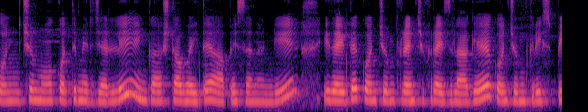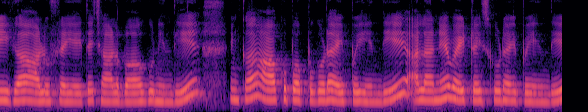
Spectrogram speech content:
కొంచెము కొత్తిమీర జల్లి ఇంకా స్టవ్ అయితే ఆపేసానండి. ఇదైతే కొంచెం ఫ్రెంచ్ ఫ్రైస్ లాగే కొంచెం క్రిస్పీగా ఆలు ఫ్రై అయితే చాలా బాగునింది. ఇంకా ఆకుపప్పు కూడా అయిపోయింది. అలానే వైట్ రైస్ కూడా అయిపోయింది.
